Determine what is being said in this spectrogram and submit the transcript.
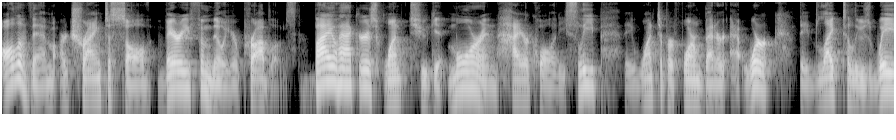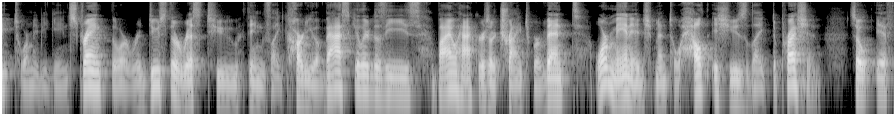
all of them are trying to solve very familiar problems. Biohackers want to get more and higher quality sleep. They want to perform better at work. They'd like to lose weight or maybe gain strength or reduce their risk to things like cardiovascular disease. Biohackers are trying to prevent or manage mental health issues like depression. So, if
